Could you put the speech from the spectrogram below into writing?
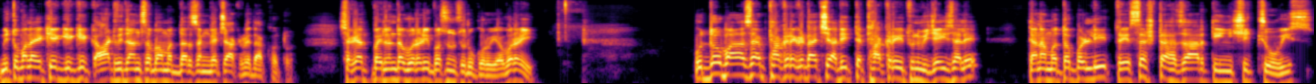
मी तुम्हाला एक एक एक एक आठ विधानसभा मतदारसंघाचे आकडे दाखवतो. सगळ्यात पहिल्यांदा वरळीपासून सुरू करूया. वरळी. उद्धव बाळासाहेब ठाकरे गटाचे आदित्य ठाकरे इथून विजयी झाले. त्यांना मतं पडली. त्रेसष्ट हजार तीनशे चोवीस.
